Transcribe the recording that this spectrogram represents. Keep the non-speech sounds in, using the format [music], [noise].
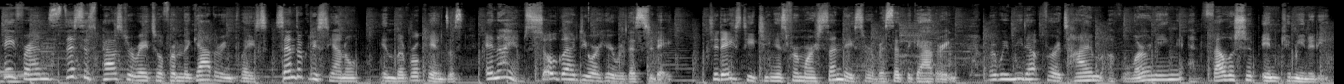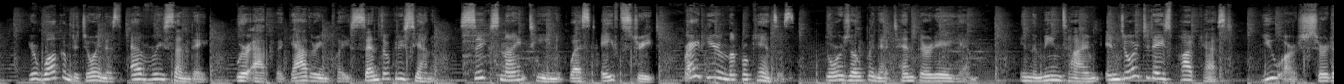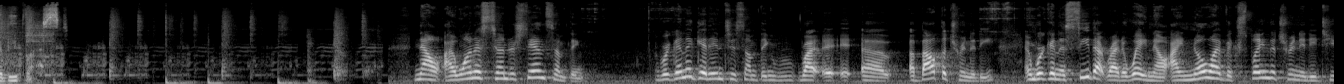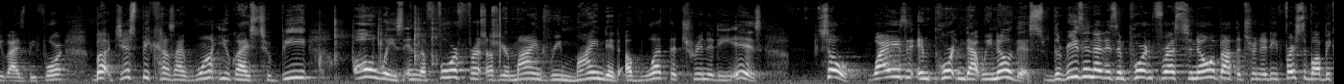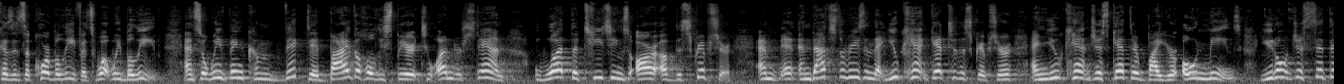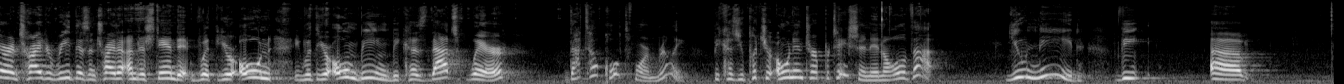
Hey friends, this is Pastor Rachael from the Gathering Place, Centro Cristiano in Liberal, Kansas, and I am so glad you are here with us today. Today's teaching is from our Sunday service at the Gathering, where we meet up for a time of learning and fellowship in community. You're welcome to join us every Sunday. We're at the Gathering Place, Centro Cristiano, 619 West 8th Street, right here in Liberal, Kansas. Doors open at 10:30 a.m. In the meantime, enjoy today's podcast. You are sure to be blessed. Now, I want us to understand something. We're going to get into something right, uh, uh, about the Trinity, and we're going to see that right away. Now, I know I've explained the Trinity to you guys before, but just because I want you guys to be always in the forefront of your mind, reminded of what the Trinity is. So, why is it important that we know this? The reason that it's important for us to know about the Trinity, first of all, because it's a core belief, it's what we believe. And so we've been convicted by the Holy Spirit to understand what the teachings are of the Scripture. And, and, and, that's the reason that you can't get to the Scripture and you can't just get there by your own means. You don't just sit there and try to read this and try to understand it with your own, with your own being, because that's where, that's how cults form, really. Because you put your own interpretation in all of that. You need the uh,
